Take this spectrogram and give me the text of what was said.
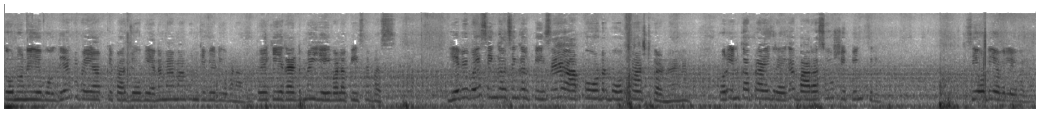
तो उन्होंने ये बोल दिया कि भाई आपके पास जो भी है ना मैम, आप उनकी वीडियो बना दो। तो एक ये रेड में यही वाला पीस है बस। ये भी भाई सिंगल सिंगल पीस है। आपको ऑर्डर बहुत फास्ट करना है। और इनका प्राइस रहेगा बारह सौ शिपिंग फ्री सी अवेलेबल है।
